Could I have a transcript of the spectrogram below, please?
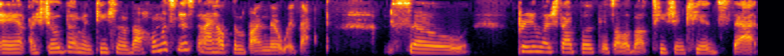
and I showed them and teach them about homelessness, and I help them find their way back. So pretty much that book is all about teaching kids that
